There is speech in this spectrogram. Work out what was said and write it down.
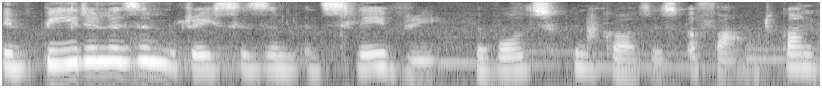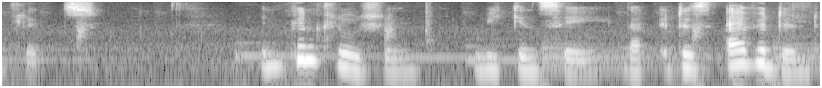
Imperialism, racism, and slavery have also been causes of armed conflicts. In conclusion, we can say that it is evident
